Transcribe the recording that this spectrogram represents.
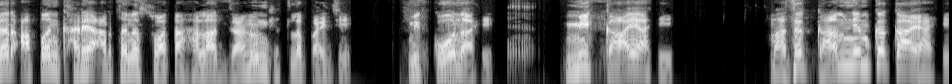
तर आपण खऱ्या अर्थानं स्वतःला जाणून घेतलं पाहिजे. मी कोण आहे? मी काय आहे? माझं काम नेमकं काय आहे?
